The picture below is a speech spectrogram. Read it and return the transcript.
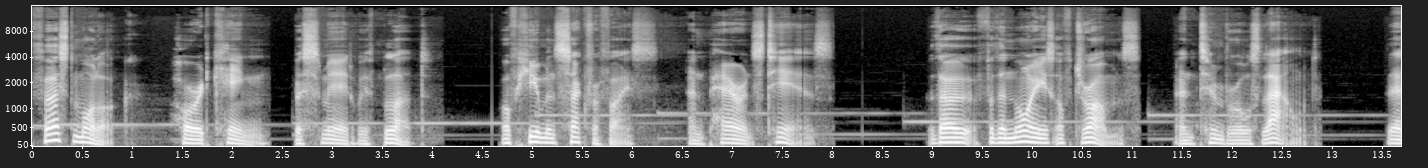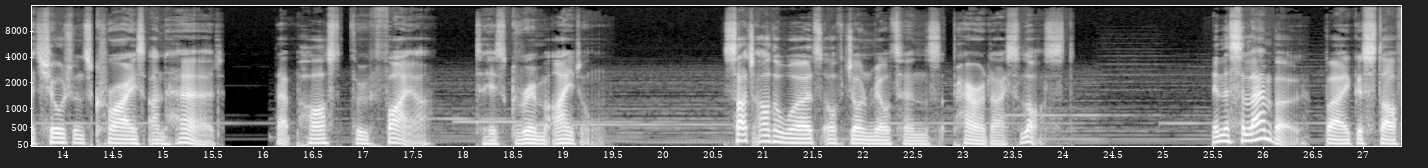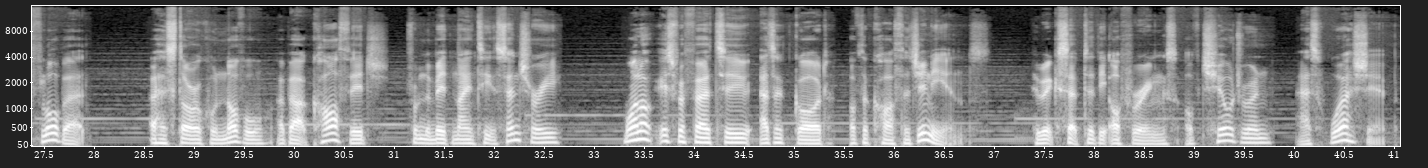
First Moloch, horrid king besmeared with blood, of human sacrifice and parents' tears, though for the noise of drums and timbrels loud, their children's cries unheard that passed through fire to his grim idol. Such are the words of John Milton's Paradise Lost. In the Salammbô by Gustave Flaubert, a historical novel about Carthage from the mid 19th century, Moloch is referred to as a god of the Carthaginians, who accepted the offerings of children as worship.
